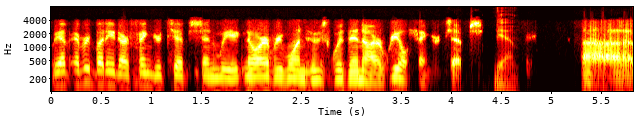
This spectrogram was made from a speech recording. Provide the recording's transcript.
We have everybody at our fingertips and we ignore everyone who's within our real fingertips. Yeah. Uh,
